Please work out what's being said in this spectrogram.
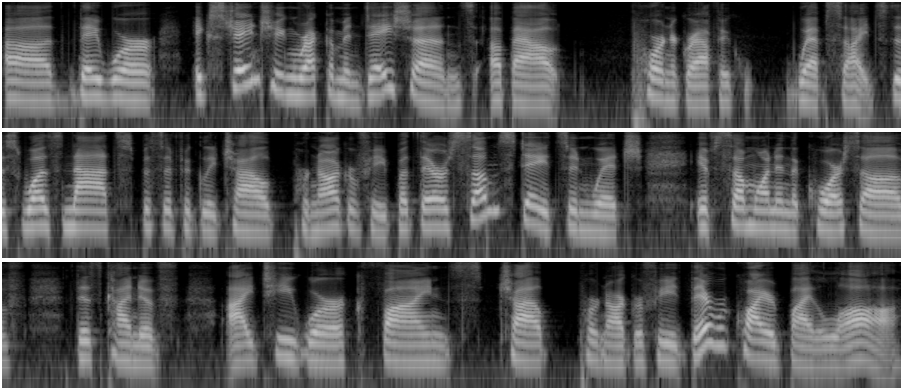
uh, they were exchanging recommendations about pornographic websites, this was not specifically child pornography, but there are some states in which, if someone in the course of this kind of IT work finds child pornography, they're required by law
